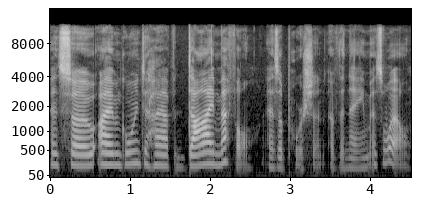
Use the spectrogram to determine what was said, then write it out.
and so I'm going to have dimethyl as a portion of the name as well.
